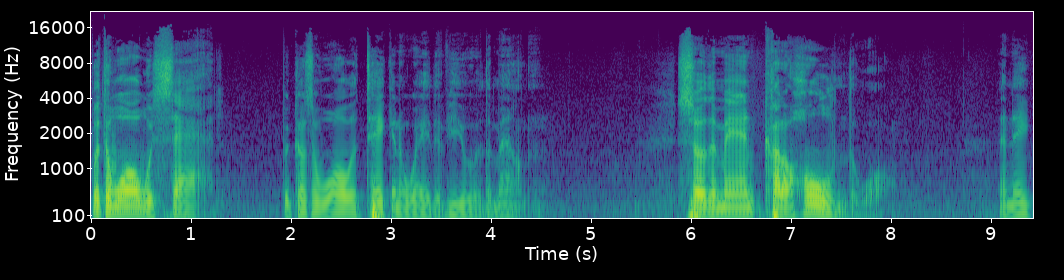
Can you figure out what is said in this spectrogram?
But the wall was sad because the wall had taken away the view of the mountain. So the man cut a hole in the wall and they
